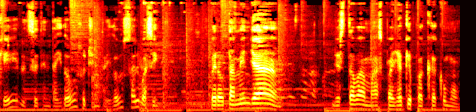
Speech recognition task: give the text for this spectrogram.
¿qué? 72, 82, algo así. Pero también ya, ya estaba más para allá que para acá como,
